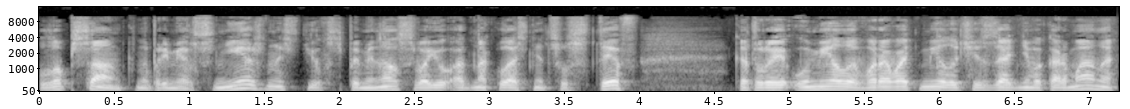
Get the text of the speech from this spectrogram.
Лобсанг, например, с нежностью вспоминал свою одноклассницу Стеф, которая умела воровать мелочи из заднего кармана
